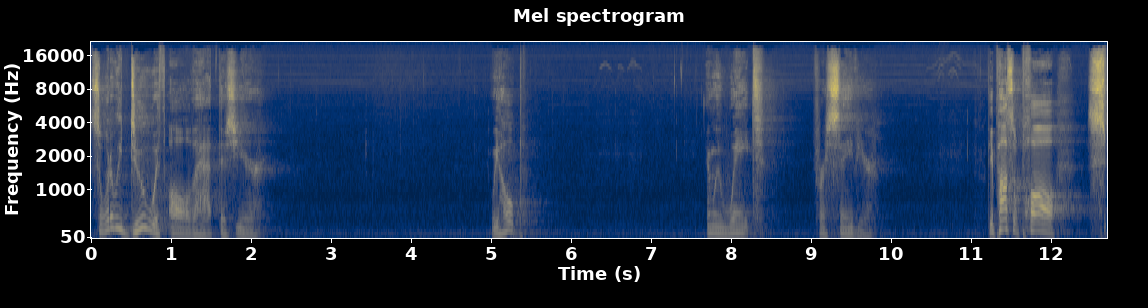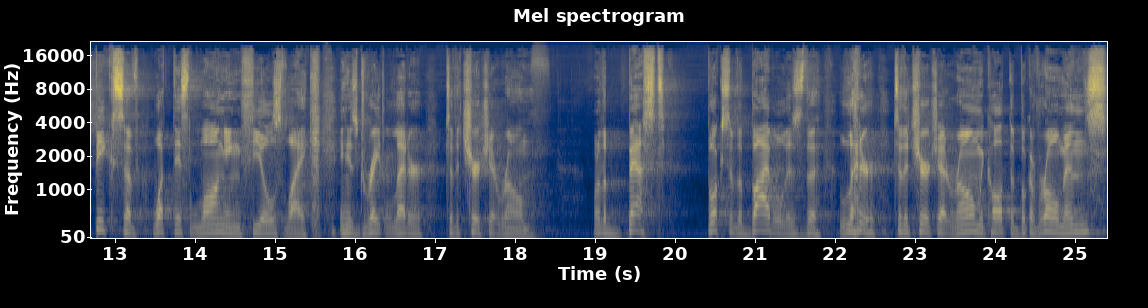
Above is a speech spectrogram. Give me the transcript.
So, what do we do with all that this year? We hope. And we wait for a Savior. The Apostle Paul speaks of what this longing feels like in his great letter to the church at Rome. One of the best books of the Bible is the letter to the church at Rome. We call it the book of Romans,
